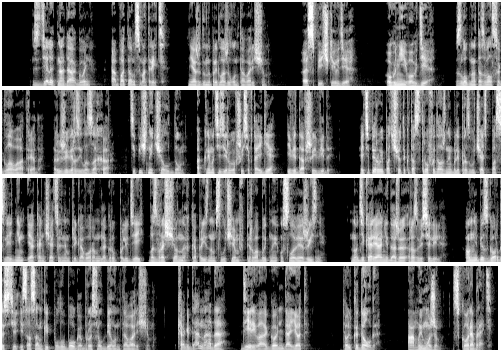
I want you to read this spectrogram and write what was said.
«Сделать надо огонь, а потом смотреть», — неожиданно предложил он товарищам. «А спички где? Огниво где?» Злобно отозвался глава отряда рыжий верзила Захар, типичный челдон, акклиматизировавшийся в тайге и видавший виды. Эти первые подсчеты катастрофы должны были прозвучать последним и окончательным приговором для группы людей, возвращенных капризным случаем в первобытные условия жизни. Но дикаря они даже развеселили. Он не без гордости и с осанкой полубога бросил белым товарищам. «Когда надо, дерево огонь дает. Только долго. А мы можем скоро брать».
